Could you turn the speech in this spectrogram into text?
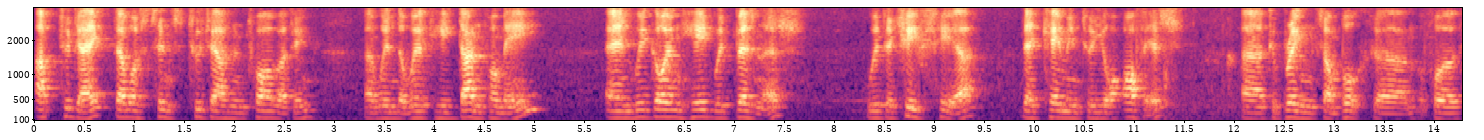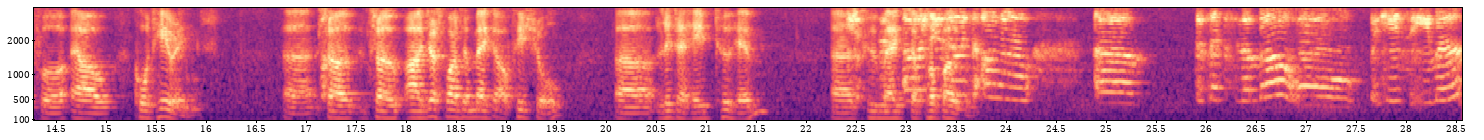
up to date. That was since 2012, I think, uh, when the work he done for me, and we're going ahead with business with the chiefs here that came into your office uh, to bring some book um, for for our court hearings. Uh, so so I just want to make it official uh, letterhead to him uh, to make the uh, proposal. Um, the fax number or his email?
